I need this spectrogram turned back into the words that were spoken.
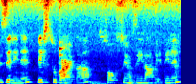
üzerine 5 su bardağı soğuk suyumuzu ilave edelim.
